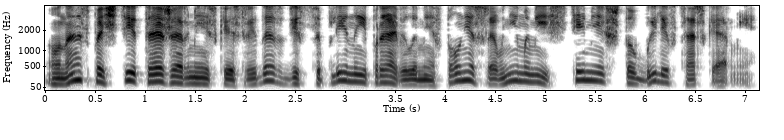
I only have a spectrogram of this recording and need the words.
У нас почти та же армейская среда с дисциплиной и правилами, вполне сравнимыми с теми, что были в царской армии.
